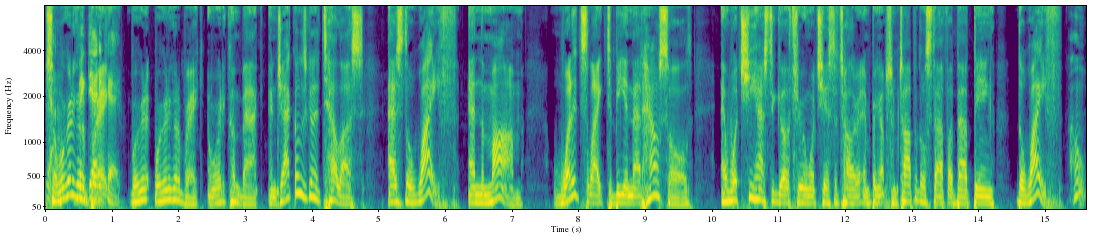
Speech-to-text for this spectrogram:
so we're going to go Big to Daddy break. K. We're going to we're going to go to break, and we're going to come back. And Jacqueline is going to tell us, as the wife and the mom, what it's like to be in that household, and what she has to go through, and what she has to tolerate, and bring up some topical stuff about being the wife Oh,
